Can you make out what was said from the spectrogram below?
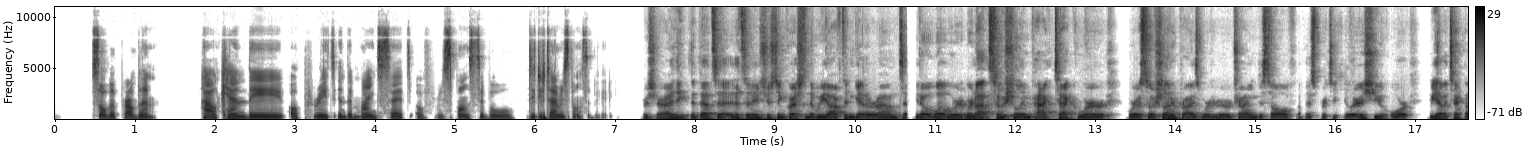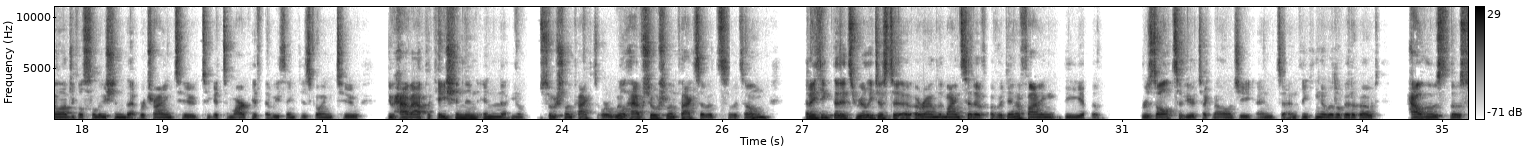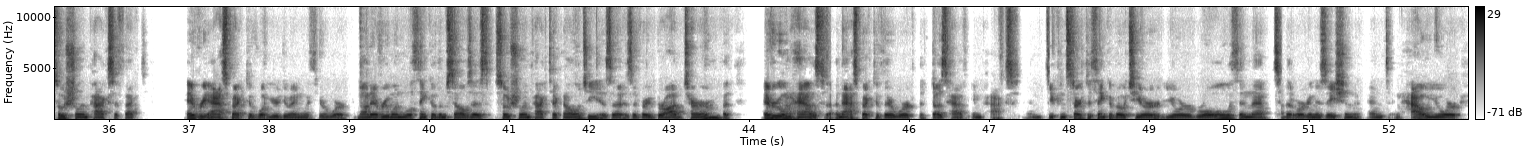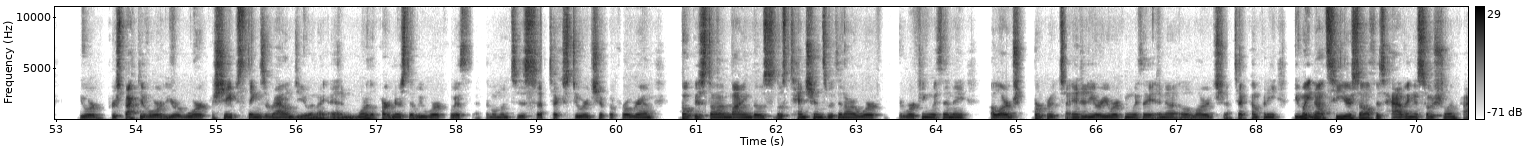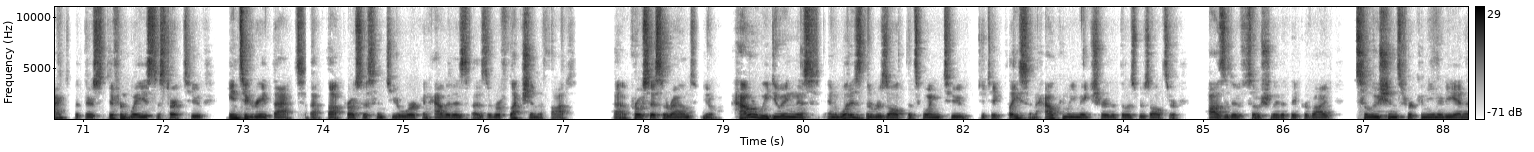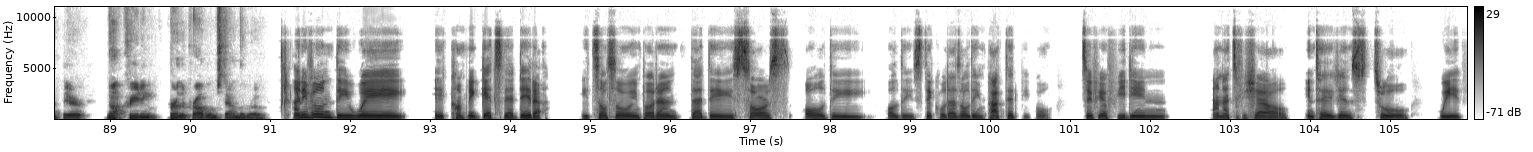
solve a problem, how can they operate in the mindset of responsible digital responsibility? For sure, I think that that's a that's an interesting question that we often get around. You know, well, we're, we're not social impact tech. We're we're a social enterprise. We're, we're trying to solve this particular issue, or we have a technological solution that we're trying to to get to market that we think is going to do have application in, in you know social impact or will have social impacts of its of its own. And I think that it's really just a, around the mindset of, of identifying the, uh, the, results of your technology and uh, and thinking a little bit about how those those social impacts affect every aspect of what you're doing with your work. Not everyone will think of themselves as social impact technology as a, as a very broad term, but everyone has an aspect of their work that does have impacts. And you can start to think about your your role within that that organization and, and how your your perspective or your work shapes things around you. And I, and one of the partners that we work with at the moment is uh, tech stewardship a program focused on finding those those tensions within our work. You're working within a a large corporate entity or you're working with a, in a, a, large tech company, you might not see yourself as having a social impact, but there's different ways to start to integrate that, that thought process into your work and have it as, as a reflection, a thought uh, process around, you know, how are we doing this and what is the result that's going to, to take place and how can we make sure that those results are positive socially, that they provide solutions for community and that they're not creating further problems down the road. And even the way a company gets their data, it's also important that they source all the all the stakeholders, all the impacted people. So if you're feeding an artificial intelligence tool with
